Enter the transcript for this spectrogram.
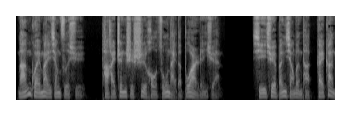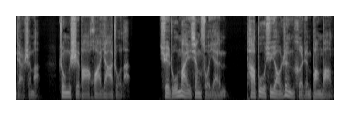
难怪麦香自诩他还真是事后祖奶的不二人选。喜鹊本想问他该干点什么，终是把话压住了，却如麦香所言，他不需要任何人帮忙。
